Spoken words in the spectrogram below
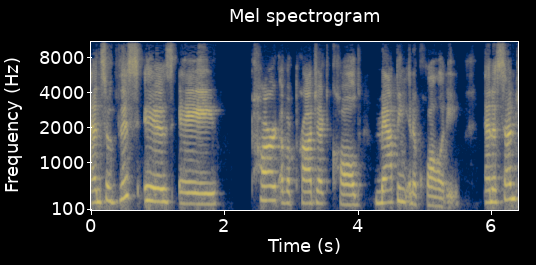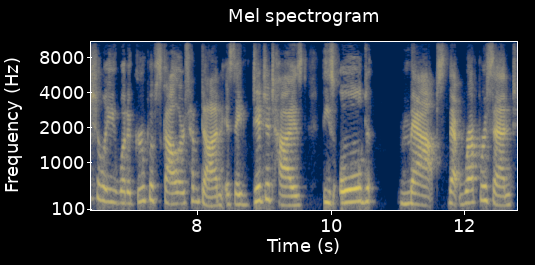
And so this is a part of a project called Mapping Inequality. And essentially what a group of scholars have done is they've digitized these old maps that represent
